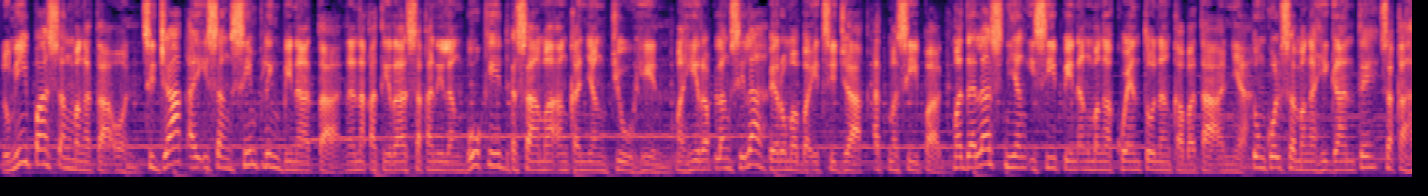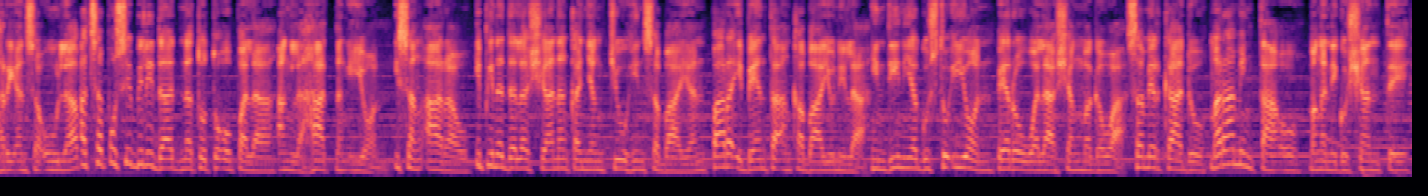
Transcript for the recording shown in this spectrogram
Lumipas ang mga taon. Si Jack ay isang simpleng binata na nakatira sa kanilang bukid kasama ang kanyang tiyuhin. Mahirap lang sila pero mabait si Jack at masipag. Madalas niyang isipin ang mga kwento ng kabataan niya tungkol sa mga higante, sa kaharian sa ulap at sa posibilidad na totoo pala ang lahat ng iyon. Isang araw, ipinadala siya ng kanyang tiyuhin sa bayan para ibenta ang kabayo nila. Hindi niya gusto iyon pero wala siyang magawa. Sa merkado, maraming tao, mga negosyante,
